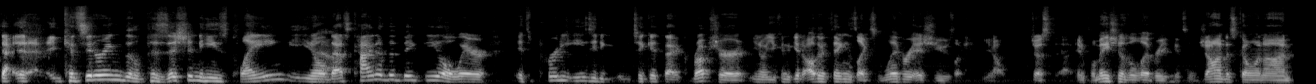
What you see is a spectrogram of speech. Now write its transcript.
that, uh, considering the position he's playing you know yeah. that's kind of the big deal where it's pretty easy to, to get that rupture you know you can get other things like some liver issues like you know just uh, inflammation of the liver. You get some jaundice going on,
